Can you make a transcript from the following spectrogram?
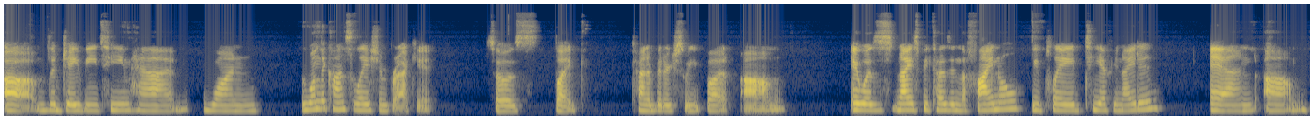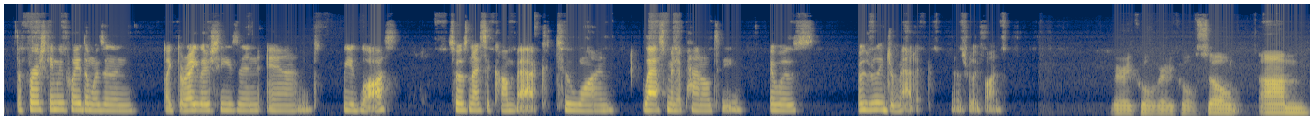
Um, the JV team had won won the consolation bracket, so it was like kind of bittersweet. But um, it was nice because in the final we played TF United, and um, the first game we played them was in like the regular season, and we had lost. So it was nice to come back two one last minute penalty. It was it was really dramatic. It was really fun. Very cool, very cool. So, um,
